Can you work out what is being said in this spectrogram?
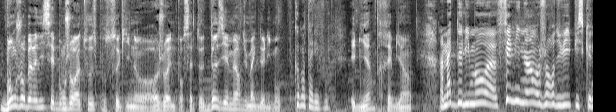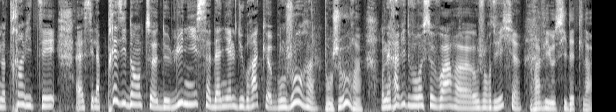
Bonjour Bérénice et bonjour à tous pour ceux qui nous rejoignent pour cette deuxième heure du Mac de Limo. Comment allez-vous? Eh bien, très bien. Un Mac de Limo euh, féminin aujourd'hui puisque notre invité, euh, c'est la présidente de l'UNIS, Danielle Dubrac. Bonjour. Bonjour. On est ravis de vous recevoir euh, aujourd'hui. Ravi aussi d'être là.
